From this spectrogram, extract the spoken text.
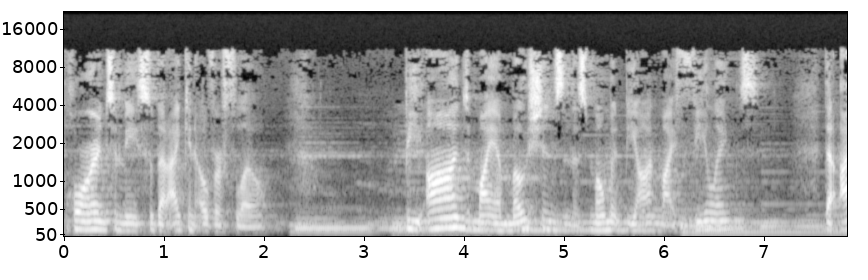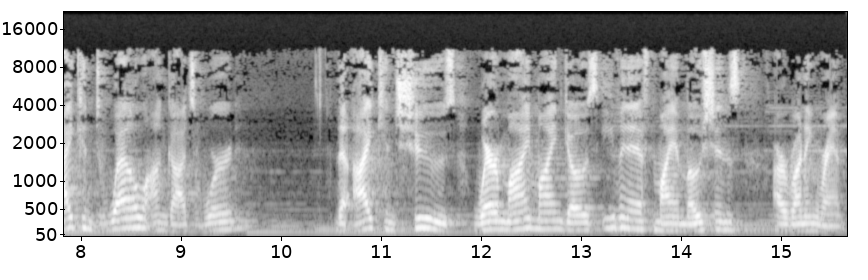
pour into me so that I can overflow. Beyond my emotions in this moment, beyond my feelings, that I can dwell on God's word, that I can choose where my mind goes, even if my emotions are running ramp-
